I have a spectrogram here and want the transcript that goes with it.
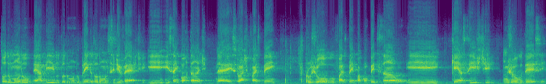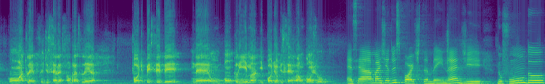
todo mundo é amigo, todo mundo brinca, todo mundo se diverte e isso é importante, né? Isso eu acho que faz bem para o jogo, faz bem para a competição e quem assiste um jogo desse com atletas de seleção brasileira pode perceber né, um bom clima e pode observar um bom jogo. Essa é a magia do esporte também, né? De, no fundo,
